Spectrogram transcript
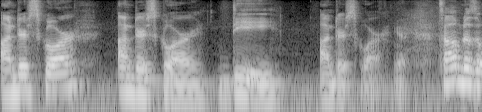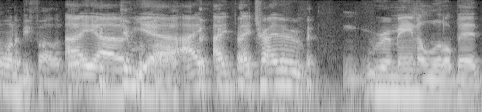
underscore underscore D underscore. Yeah. Tom doesn't want to be followed. But I uh, give him a yeah, follow. I, I I try to remain a little bit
